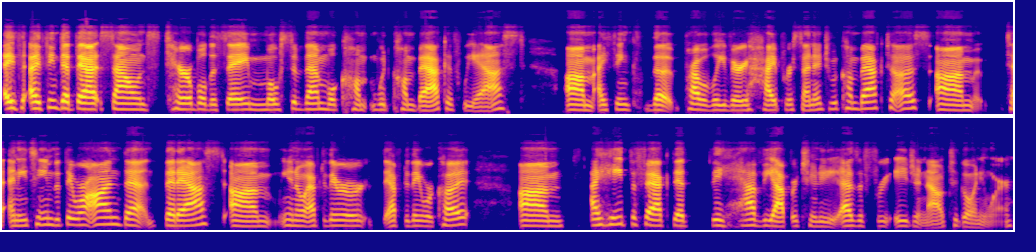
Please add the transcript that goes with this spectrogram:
I, th- I think that that sounds terrible to say most of them will come would come back if we asked um, I think the probably very high percentage would come back to us um, to any team that they were on that that asked. Um, you know, after they were after they were cut. Um, I hate the fact that they have the opportunity as a free agent now to go anywhere.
